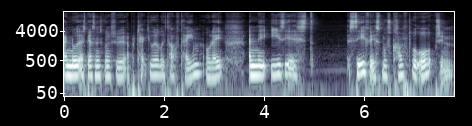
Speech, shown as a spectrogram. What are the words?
I know that this person is going through a particularly tough time, all right, and the easiest, safest, most comfortable option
